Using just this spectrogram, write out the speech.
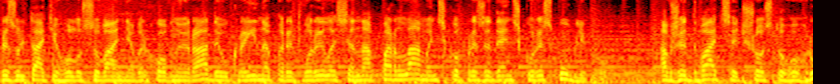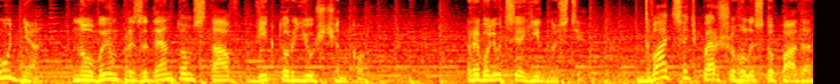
В результаті голосування Верховної Ради Україна перетворилася на парламентсько-президентську республіку. А вже 26 грудня новим президентом став Віктор Ющенко. Революція Гідності. 21 листопада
